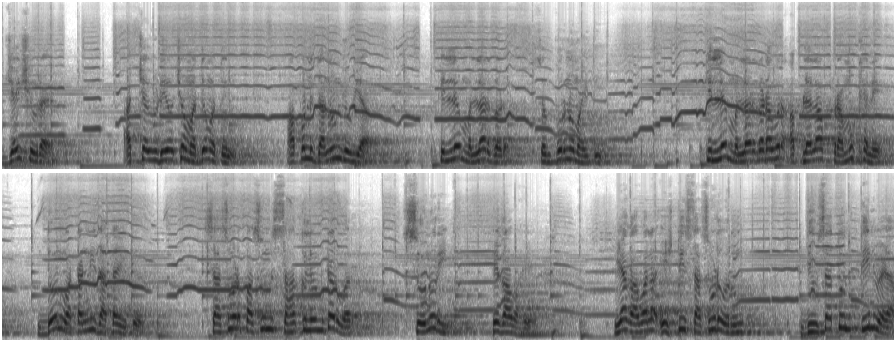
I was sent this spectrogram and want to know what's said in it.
जय शिवराय. आजच्या व्हिडिओच्या माध्यमातून आपण जाणून घेऊया किल्ले मल्हारगड संपूर्ण माहिती. किल्ले मल्हारगडावर आपल्याला प्रामुख्याने दोन वाटांनी जाता येते. सासवडपासून सहा किलोमीटरवर सोनोरी हे गाव आहे. या गावाला एस टी सासवडवरून दिवसातून तीन वेळा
